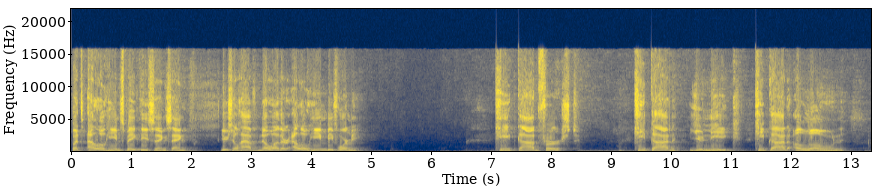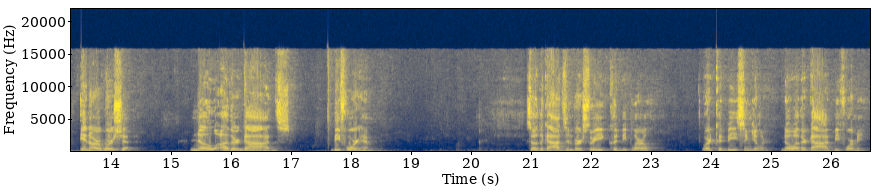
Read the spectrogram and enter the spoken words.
But Elohim spake these things, saying, You shall have no other Elohim before me. Keep God first Keep God unique, keep God alone in our worship. No other gods before him. So the gods in verse 3 could be plural or it could be singular. No other God before me.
